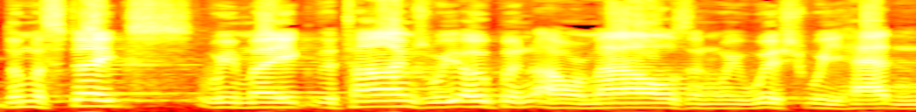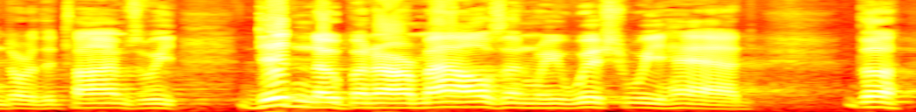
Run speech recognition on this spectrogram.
The mistakes we make, the times we open our mouths and we wish we hadn't, or the times we didn't open our mouths and we wish we had, the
